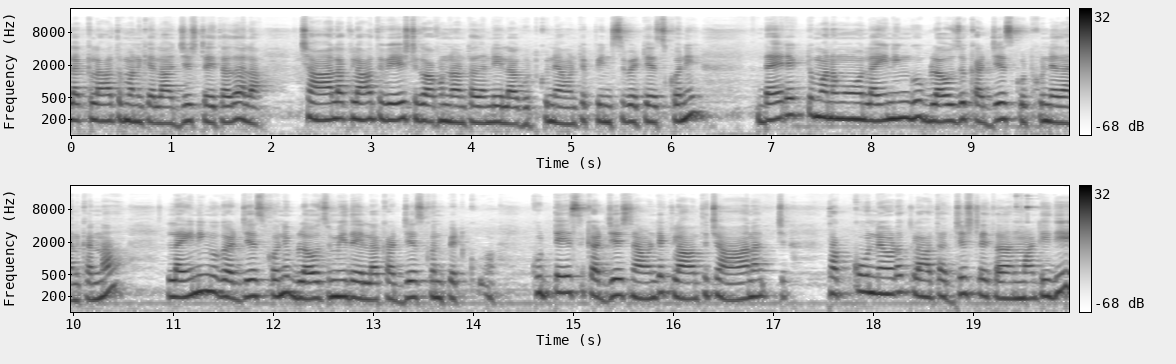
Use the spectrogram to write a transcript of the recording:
ఇలా క్లాత్ మనకి ఎలా అడ్జస్ట్ అవుతుందో అలా. చాలా క్లాత్ వేస్ట్ కాకుండా ఉంటుందండి ఇలా కుట్టుకున్నామంటే పిన్స్ పెట్టేసుకొని. డైరెక్ట్ మనము లైనింగ్ బ్లౌజ్ కట్ చేసి కుట్టుకునేదానికన్నా లైనింగ్ కట్ చేసుకొని బ్లౌజ్ మీద ఇలా కట్ చేసుకొని పెట్టుకో కుట్టేసి కట్ చేసినామంటే క్లాత్ చాలా తక్కువ ఉన్నా కూడా క్లాత్ అడ్జస్ట్ అవుతుంది అనమాట ఇది.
